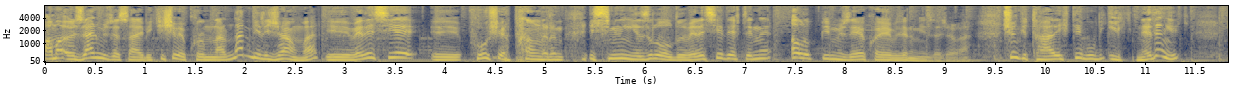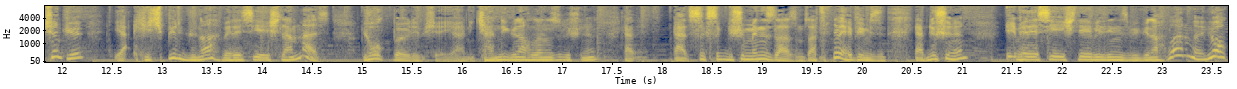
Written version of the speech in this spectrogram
Ama özel müze sahibi kişi ve kurumlarından bir ricam var. E, veresiye e, fuhuş yapanların isminin yazılı olduğu veresiye defterini alıp bir müzeye koyabilir miyiz acaba? Çünkü tarihte bu bir ilk. Neden ilk? Çünkü ya hiçbir günah veresiye işlenmez. Yok böyle bir şey yani. Kendi günahlarınızı düşünün. Yani yani sık sık düşünmeniz lazım zaten hepimizin. Yani düşünün e, veresiye işleyebildiğiniz bir günah var mı? Yok.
